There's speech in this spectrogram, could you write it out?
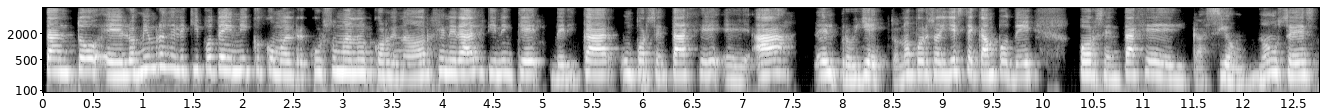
Tanto eh, los miembros del equipo técnico como el recurso humano, el coordinador general, tienen que dedicar un porcentaje a el proyecto, ¿no? Por eso hay este campo de porcentaje de dedicación, ¿no? Ustedes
